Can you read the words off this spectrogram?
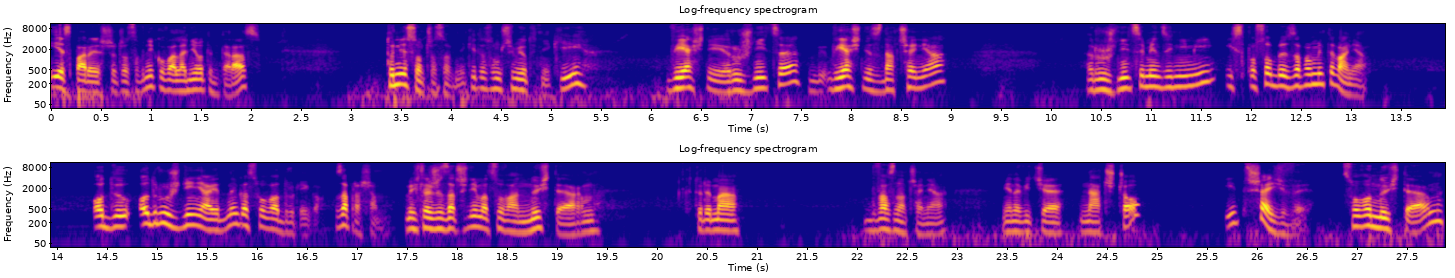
Jest parę jeszcze czasowników, ale nie o tym teraz. To nie są czasowniki, to są przymiotniki. Wyjaśnię różnice, wyjaśnię znaczenia, różnice między nimi i sposoby zapamiętywania. Od, odróżnienia jednego słowa od drugiego. Zapraszam. Myślę, że zaczniemy od słowa nüchtern, który ma dwa znaczenia, mianowicie naczczo i trzeźwy. Słowo nüchtern,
